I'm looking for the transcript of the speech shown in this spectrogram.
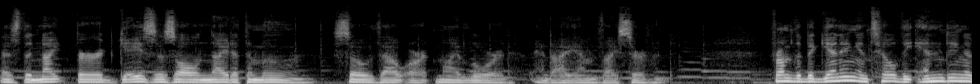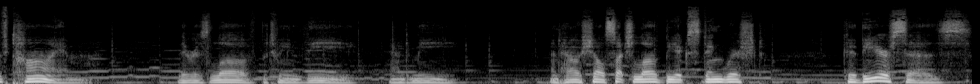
As the night bird gazes all night at the moon, so thou art my Lord, and I am thy servant. From the beginning until the ending of time, there is love between thee and me. And how shall such love be extinguished? Kabir says,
